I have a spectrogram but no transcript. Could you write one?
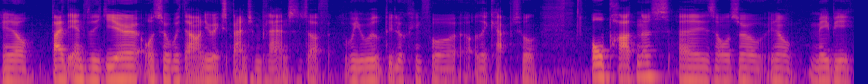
you know by the end of the year, also with our new expansion plans and stuff, we will be looking for other capital. All partners uh, is also you know maybe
